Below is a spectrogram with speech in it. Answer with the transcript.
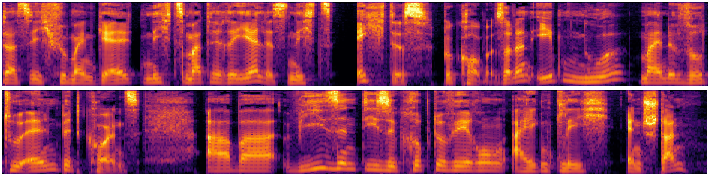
dass ich für mein Geld nichts Materielles, nichts Echtes bekomme, sondern eben nur meine virtuellen Bitcoins. Aber wie sind diese Kryptowährungen eigentlich entstanden?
